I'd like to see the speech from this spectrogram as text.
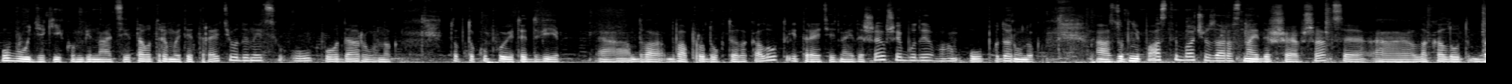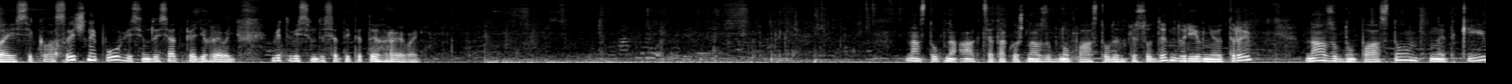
у будь-якій комбінації та отримайте третю одиницю у подарунок. Тобто купуєте дві, е, два, два продукти Лакалут і третій найдешевший буде вам у подарунок. А зубні пасти бачу зараз найдешевша. Це Лакалут Basic класичний по 85 гривень від 85 гривень. Наступна акція також на зубну пасту 1 плюс 1 дорівнює 3. На зубну пасту, нитки,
